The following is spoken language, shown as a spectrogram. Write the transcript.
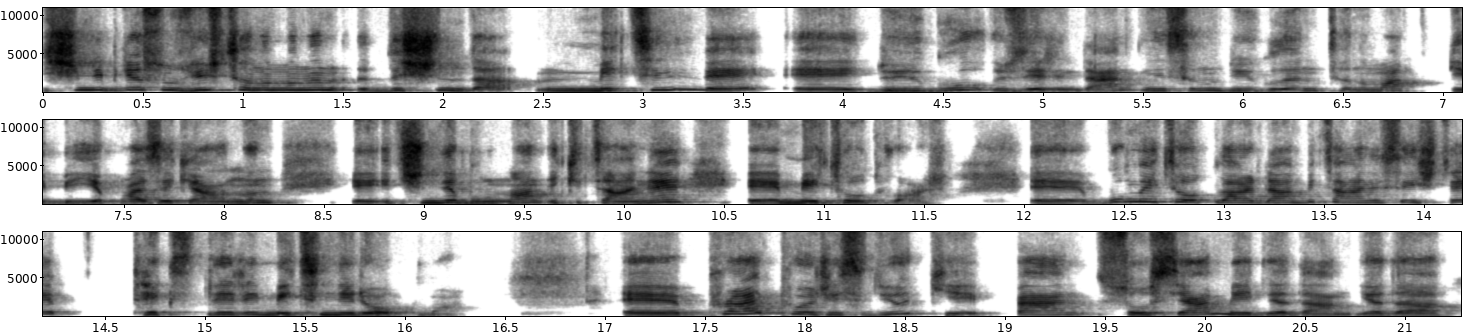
şimdi biliyorsunuz yüz tanımının dışında metin ve e, duygu üzerinden insanın duygularını tanımak gibi yapay zekanın e, içinde bulunan iki tane e, metot var. E, bu metotlardan bir tanesi işte tekstleri, metinleri okuma. E, Pride projesi diyor ki ben sosyal medyadan ya da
